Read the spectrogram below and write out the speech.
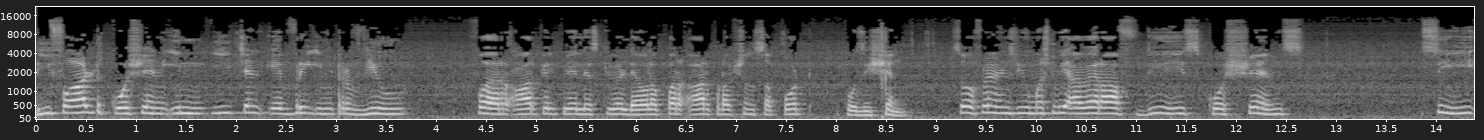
default question in each and every interview for Oracle PL SQL developer or production support position. So friends, you must be aware of these questions. See,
